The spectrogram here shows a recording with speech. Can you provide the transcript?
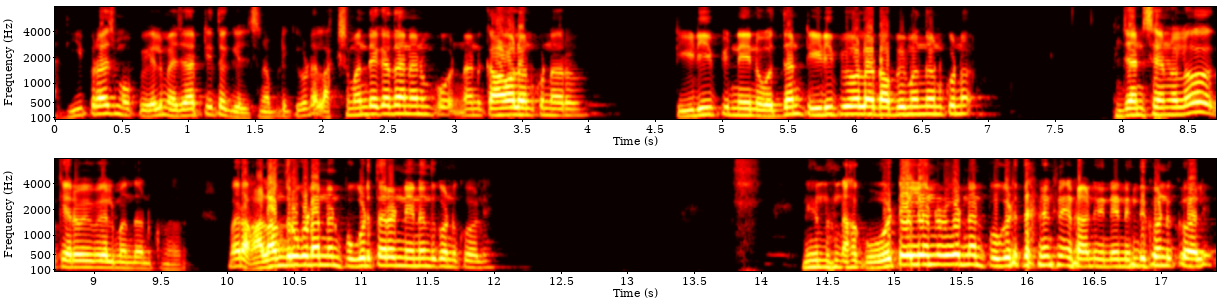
అదీప్ రాజ్ ముప్పై వేలు మెజార్టీతో గెలిచినప్పటికీ కూడా లక్ష మందే కదా నన్ను పో- నన్ను కావాలనుకున్నారు. టీడీపీ నేను వద్దని టీడీపీ వాళ్ళు డెబ్బై మంది అనుకున్నా జనసేనలో ఒక ఇరవై వేల మంది అనుకున్నారు. మరి వాళ్ళందరూ కూడా నన్ను పొగుడతారని నేను ఎందుకు అనుకోవాలి? నేను నాకు ఓటేళ్ళు కూడా నన్ను పొగుడతానని నేను నేను ఎందుకు అనుకోవాలి?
